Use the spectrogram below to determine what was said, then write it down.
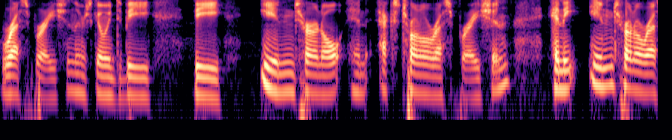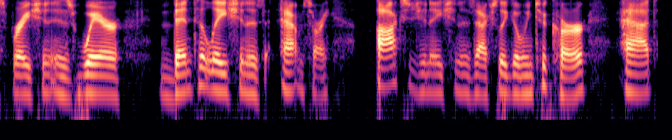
respiration. There's going to be the internal and external respiration. And the internal respiration is where ventilation is, I'm sorry, oxygenation is actually going to occur at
